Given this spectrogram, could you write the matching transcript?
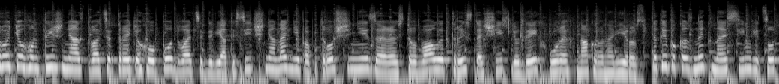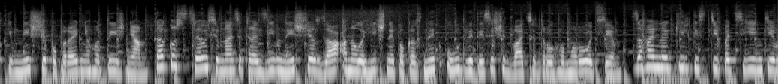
Протягом тижня з 23 по 29 січня на Дніпропетровщині зареєстрували 306 людей хворих на коронавірус. Такий показник на 7% нижче попереднього тижня. Також це у 17 разів нижче за аналогічний показник у 2022 році. Загальної кількості пацієнтів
